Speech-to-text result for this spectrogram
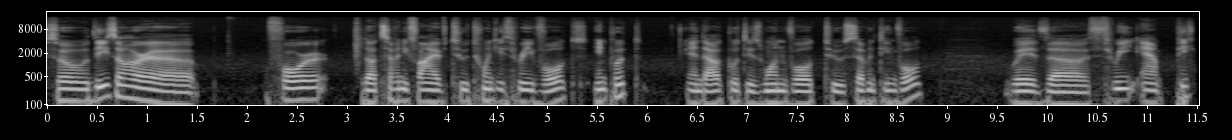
So these are uh, 4.75 to 23 volt input and output is 1 volt to 17 volt with uh, 3 amp peak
